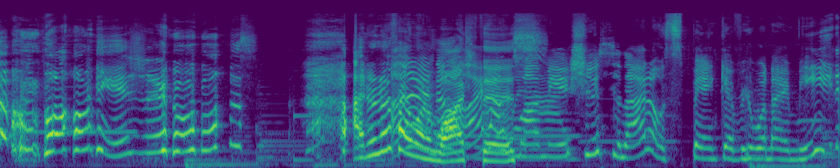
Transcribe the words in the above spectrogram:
Mommy issues. I don't know if I, want to watch I this. have mommy issues, and I don't spank everyone I meet.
